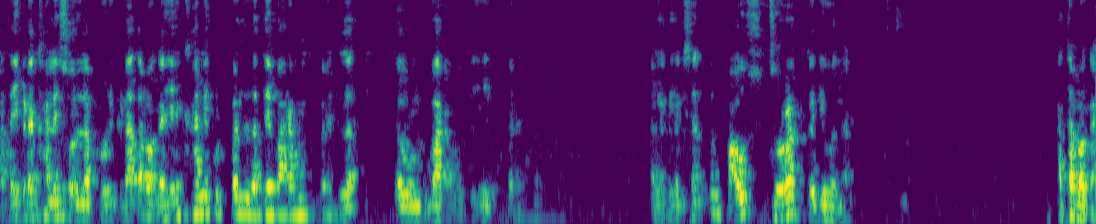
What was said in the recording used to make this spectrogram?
आता इकडे खाली सोलापूर इकडे आता बघा हे खाली कुठपर्यंत जाते? बारामती पर्यंत जाते. दौंड बारामती पर्यंत. आलं लक्षात? पण पाऊस जोरात कधी होणार? आता बघा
